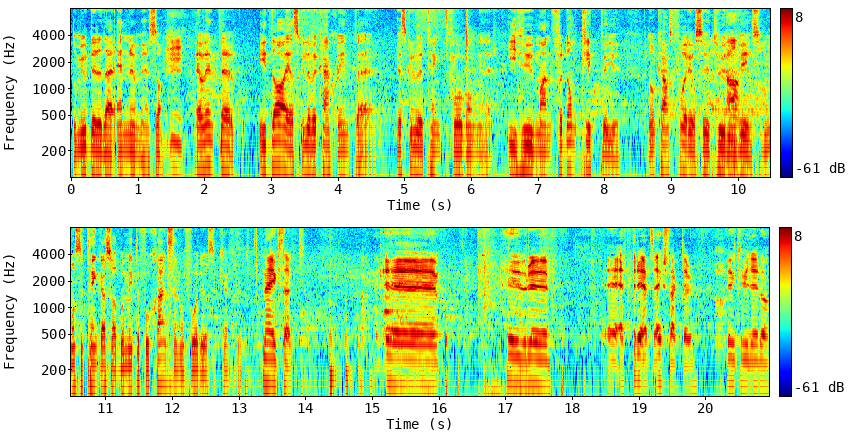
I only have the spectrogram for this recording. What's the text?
De gjorde det där ännu mer. Så Mm. jag vet inte, idag jag skulle väl kanske inte, jag skulle väl tänkt två gånger i hur man, för de klipper ju. De kan få det att se ut hur Ja. de vill, så du måste tänka så att de inte får chansen att få det att se keff ut. Nej, exakt. Eh, hur... Eh, efter det, efter X-Factor, hur gick det vidare då?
